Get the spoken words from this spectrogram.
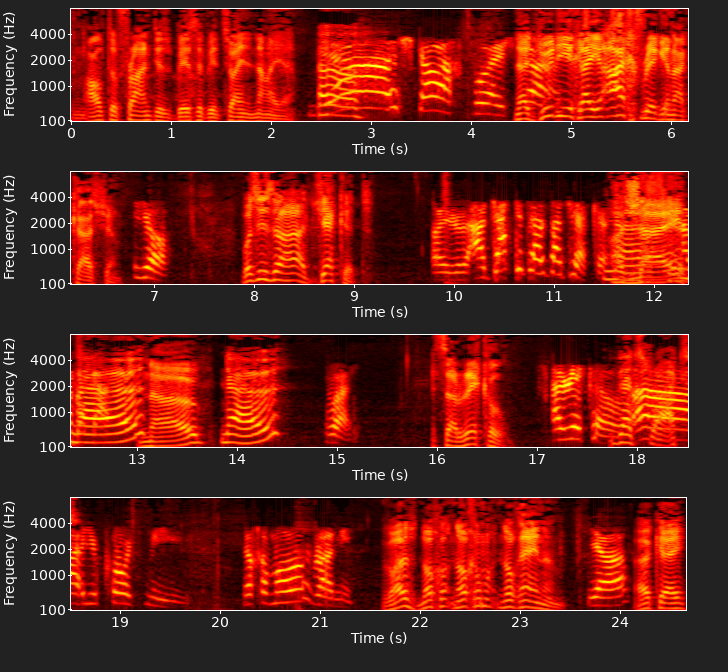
Ein alter Freund ist besser wie zwei neue. Ja, stark, boy, Na. Judy, ich gehe auch fragen, Akasha. Ja. Was ist ein Jacket? A jacket as a jacket. Nein. No, No. no. What? It's a reckle. A record. That's ah, right. you caught me. Noch einmal, Ronnie. Was? Noch, noch, noch einen. Ja. Okay.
